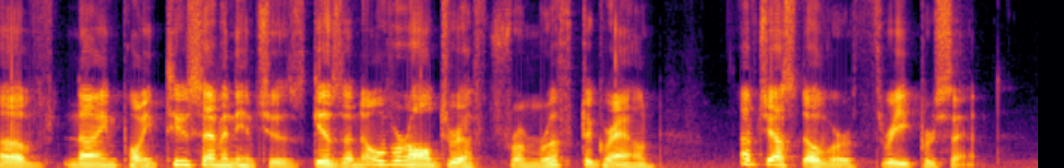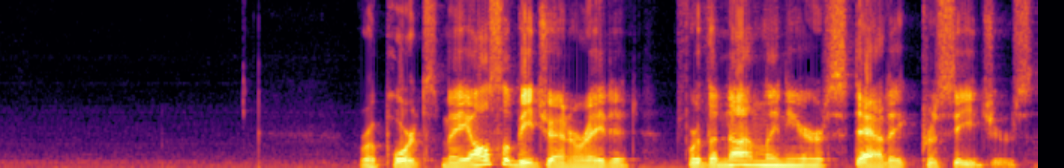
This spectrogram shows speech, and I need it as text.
of 9.27 inches gives an overall drift from roof to ground of just over 3%. Reports may also be generated for the nonlinear static procedures.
